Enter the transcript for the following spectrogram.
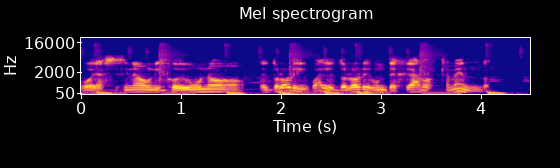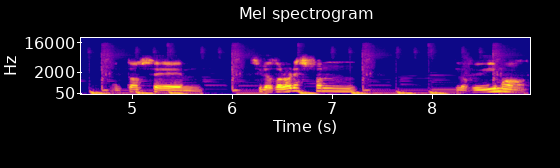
o es asesinado a un hijo de uno, el dolor es igual, el dolor es un desgarro tremendo. Entonces, si los dolores son, los vivimos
